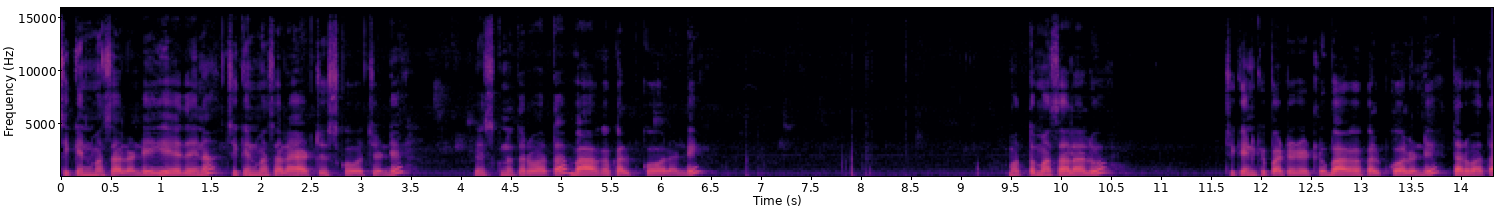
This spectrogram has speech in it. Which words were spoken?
చికెన్ మసాలా అండి ఏదైనా చికెన్ మసాలా యాడ్ చేసుకోవచ్చండి. వేసుకున్న తర్వాత బాగా కలుపుకోవాలండి. మొత్తం మసాలాలు చికెన్కి పట్టేటట్లు బాగా కలుపుకోవాలండి. తర్వాత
